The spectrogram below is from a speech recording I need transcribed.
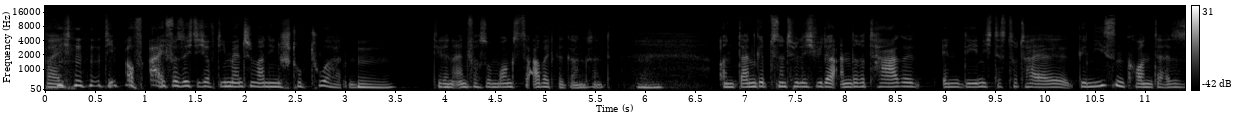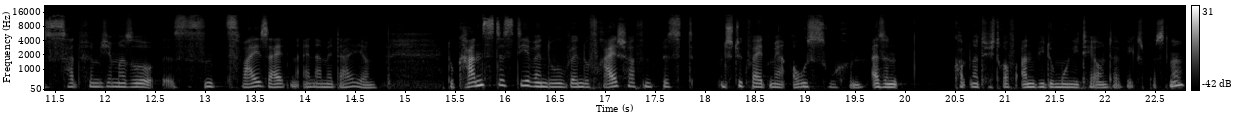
weil ich die, auf, eifersüchtig auf die Menschen waren, die eine Struktur hatten, die dann einfach so morgens zur Arbeit gegangen sind. Und dann gibt es natürlich wieder andere Tage, in denen ich das total genießen konnte. Also es hat für mich immer so, es sind zwei Seiten einer Medaille. Du kannst es dir, wenn du, wenn du freischaffend bist, ein Stück weit mehr aussuchen. Also kommt natürlich darauf an, wie du monetär unterwegs bist. Ne?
